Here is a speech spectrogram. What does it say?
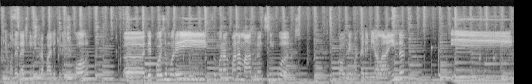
que é uma modalidade que a gente trabalha aqui na escola. Uh, depois eu morei, fui morar no Panamá durante cinco anos, no qual tenho uma academia lá ainda. E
